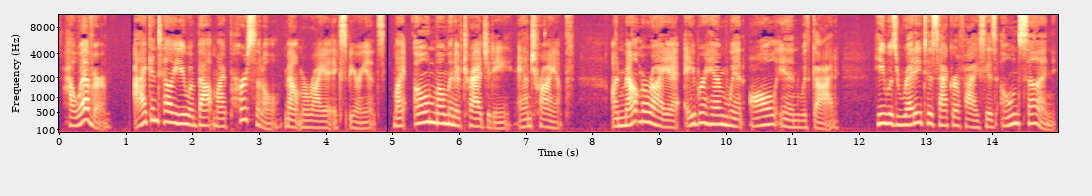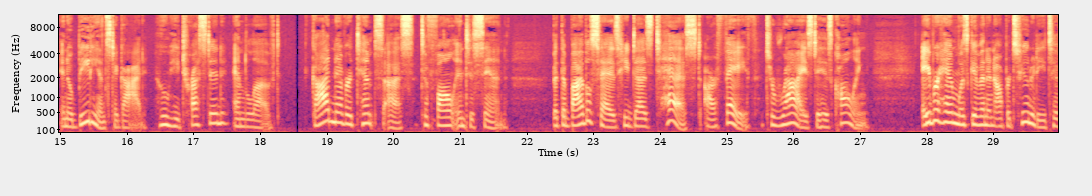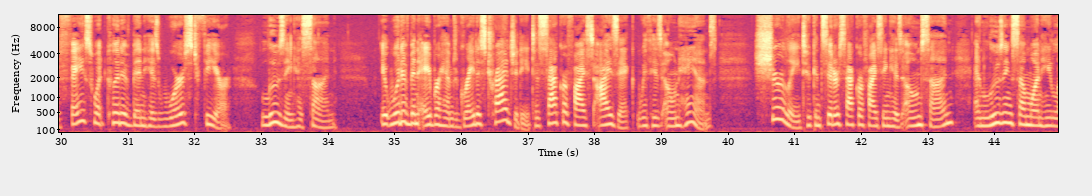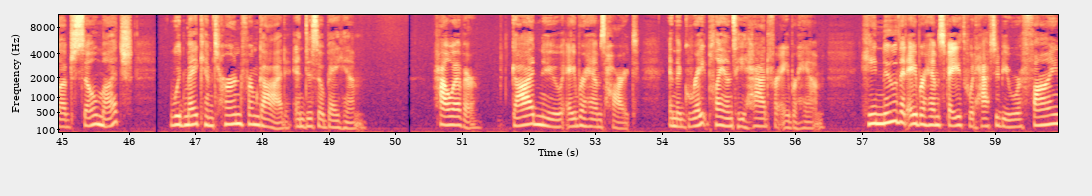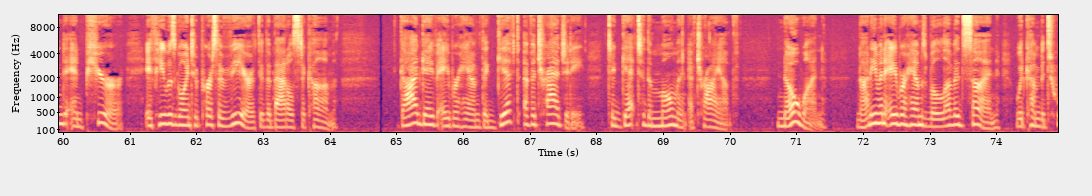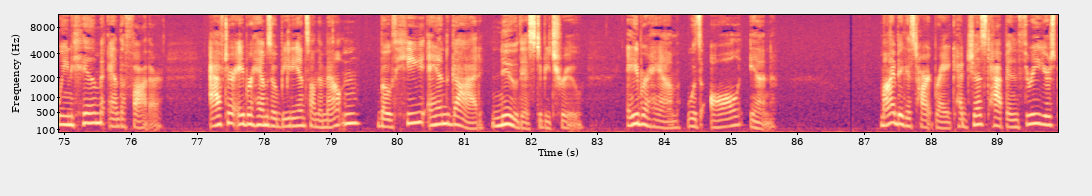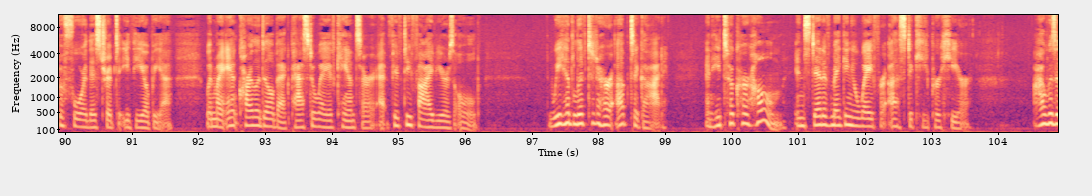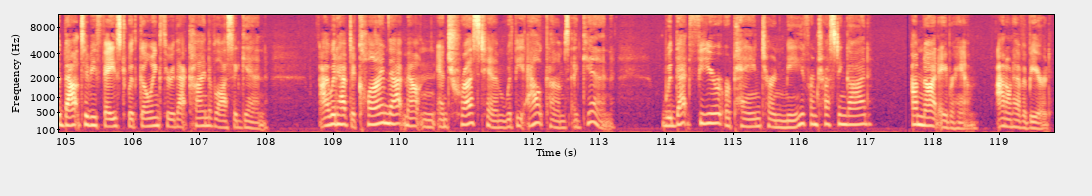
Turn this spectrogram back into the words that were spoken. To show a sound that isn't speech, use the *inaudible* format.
However, I can tell you about my personal Mount Moriah experience, my own moment of tragedy and triumph. On Mount Moriah, Abraham went all in with God. He was ready to sacrifice his own son in obedience to God, whom he trusted and loved. God never tempts us to fall into sin, but the Bible says he does test our faith to rise to his calling. Abraham was given an opportunity to face what could have been his worst fear losing his son. It would have been Abraham's greatest tragedy to sacrifice Isaac with his own hands. Surely to consider sacrificing his own son and losing someone he loved so much would make him turn from God and disobey him. However, God knew Abraham's heart and the great plans he had for Abraham. He knew that Abraham's faith would have to be refined and pure if he was going to persevere through the battles to come. God gave Abraham the gift of a tragedy to get to the moment of triumph. No one, not even Abraham's beloved son, would come between him and the Father. After Abraham's obedience on the mountain, both he and God knew this to be true. Abraham was all in. My biggest heartbreak had just happened three years before this trip to Ethiopia, when my Aunt Carla Dilbeck passed away of cancer at 55 years old. We had lifted her up to God, and He took her home instead of making a way for us to keep her here. I was about to be faced with going through that kind of loss again. I would have to climb that mountain and trust Him with the outcomes again. Would that fear or pain turn me from trusting God? I'm not Abraham. I don't have a beard.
